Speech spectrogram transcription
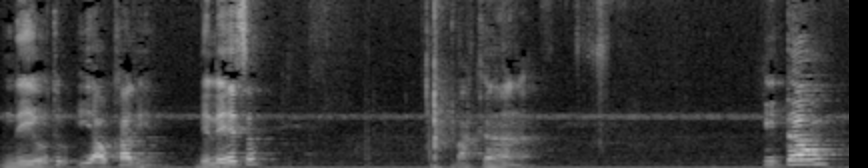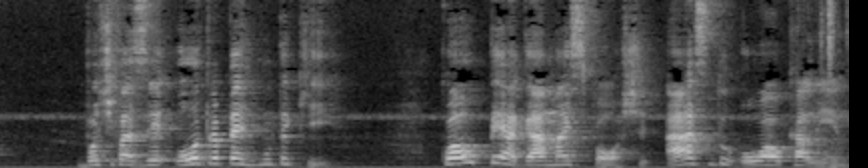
neutro e alcalino. Beleza? Bacana. Então, vou te fazer outra pergunta aqui. Qual o pH mais forte, ácido ou alcalino?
